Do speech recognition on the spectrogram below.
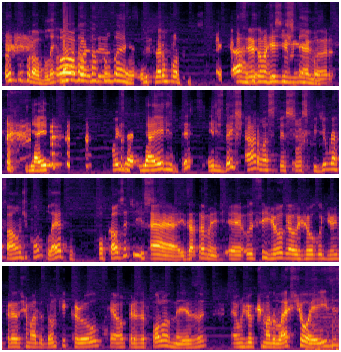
tanto problema. Oh, não, tava, tava problema. Eles tiveram um problema de sobrecarga. Vocês vão rir de mim agora. E aí, pois é, e aí eles, eles deixaram as pessoas pedir o refund completo por causa disso. É, exatamente. É, esse jogo é o jogo de uma empresa chamada Donkey Crow, que é uma empresa polonesa. É um jogo chamado Last Oasis.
